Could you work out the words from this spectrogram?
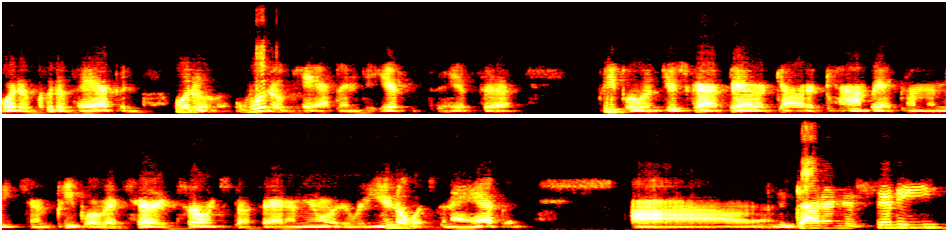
what have, could have happened? Would have would have happened if if uh, people had just got out of combat, come to meet some people that started throwing stuff at them. You know, you know what's going to happen. Uh, got in the city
